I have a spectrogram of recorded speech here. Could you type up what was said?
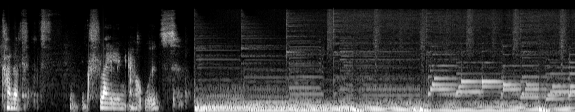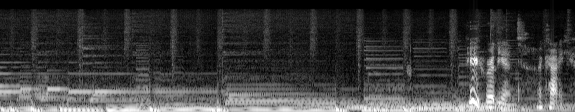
kind of flailing outwards. Phew, we're at the end. Okay.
